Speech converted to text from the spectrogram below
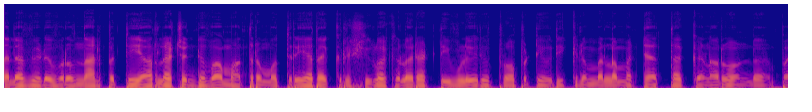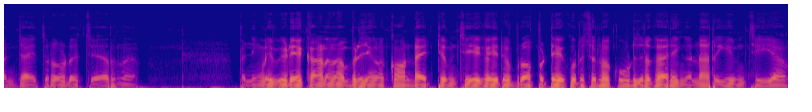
നില വീട് വെറും നാൽപ്പത്തി ആറ് ലക്ഷം രൂപ മാത്രം. ഒത്തിരിയേറെ കൃഷികളൊക്കെയുള്ള ഒരു അടിപൊളി ഒരു പ്രോപ്പർട്ടി ഒരിക്കലും വെള്ളം പറ്റാത്ത കിണറും ഉണ്ട്. പഞ്ചായത്ത് റോഡ് ചേർന്ന്. അപ്പം നിങ്ങൾ ഈ വീഡിയോ കാണുന്ന നമ്പർ ഞങ്ങൾ കോൺടാക്റ്റും ചെയ്യുക. ഈ ഒരു പ്രോപ്പർട്ടിയെക്കുറിച്ചുള്ള കൂടുതൽ കാര്യങ്ങൾ അറിയുകയും ചെയ്യാം.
